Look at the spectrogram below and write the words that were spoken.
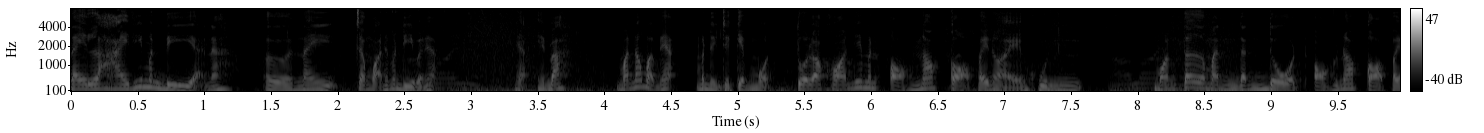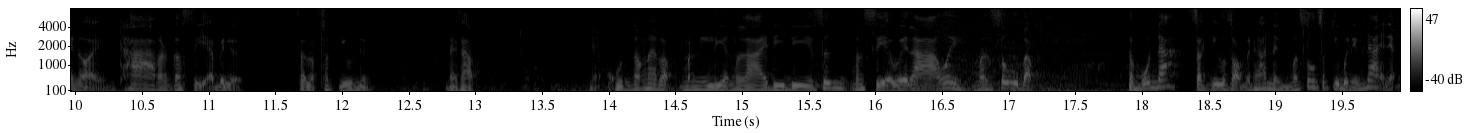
ในลายที่มันดีอะนะเออในจังหวะที่มันดีแบบเนี้ยเนี่ยเห็นปะมันต้องแบบเนี้ยมันถึงจะเก็บหมดตัวละครที่มันออกนอกกรอบไปหน่อย คุณมอนเตอร์มันดันโดดออกนอกกรอบไปหน่อยท่ามันก็เสียไปเลยสำหรับสกิลหนึ่งนะครับเนี่ยคุณต้องให้แบบมันเรียงลายดีๆ ซึ่งมันเสียเวลาเว้ยมันสู้แบบสมมตินะสกิลสองเป็นท่าหนึ่งมันสู้สกิลแบบนี้ไม่ได้เนี่ย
